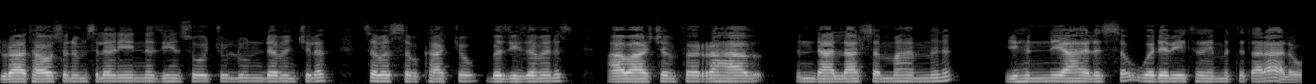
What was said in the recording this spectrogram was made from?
ዱራታውስንም ስለ እኔ እነዚህን ሰዎች ሁሉ እንደምንችለህ ሰበሰብካቸው? በዚህ ዘመንስ አባር፣ ቸንፈር፣ ረሃብ እንዳለ አልሰማህምን? ይህን ያህል ሰው ወደ ቤትህ የምትጠራ አለው።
